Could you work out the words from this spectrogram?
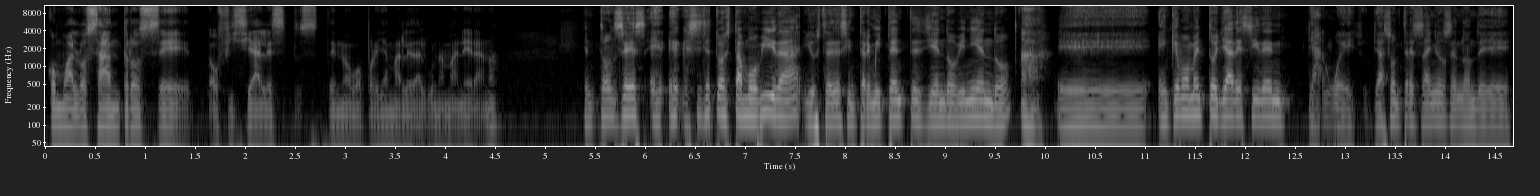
como a los antros eh, oficiales, pues de nuevo, por llamarle de alguna manera, ¿no? Entonces, eh, existe toda esta movida y ustedes intermitentes yendo, viniendo. Ajá. Eh, ¿En qué momento ya deciden, ya, güey, ya son tres años en donde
